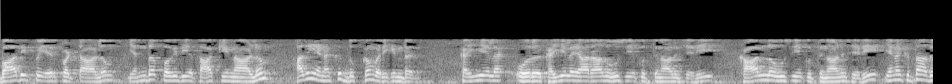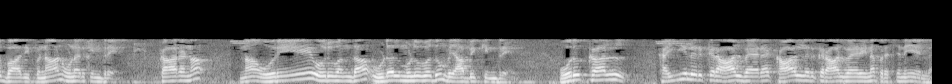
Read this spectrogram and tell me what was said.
பாதிப்பு ஏற்பட்டாலும் எந்த பகுதியை தாக்கினாலும் அது எனக்கு துக்கம் வருகின்றது. கையில ஒரு கையில யாராவது ஊசியை குத்தினாலும் சரி காலில் ஊசியை குத்தினாலும் சரி எனக்கு தான் அது பாதிப்பு. நான் உணர்கின்றேன். காரணம் நான் ஒரே ஒருவன் தான் உடல் முழுவதும் வியாபிக்கின்றேன். ஒரு கால் கையில் இருக்கிற ஆள் வேற காலில் இருக்கிற ஆள் வேறனா பிரச்சனையே இல்லை.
